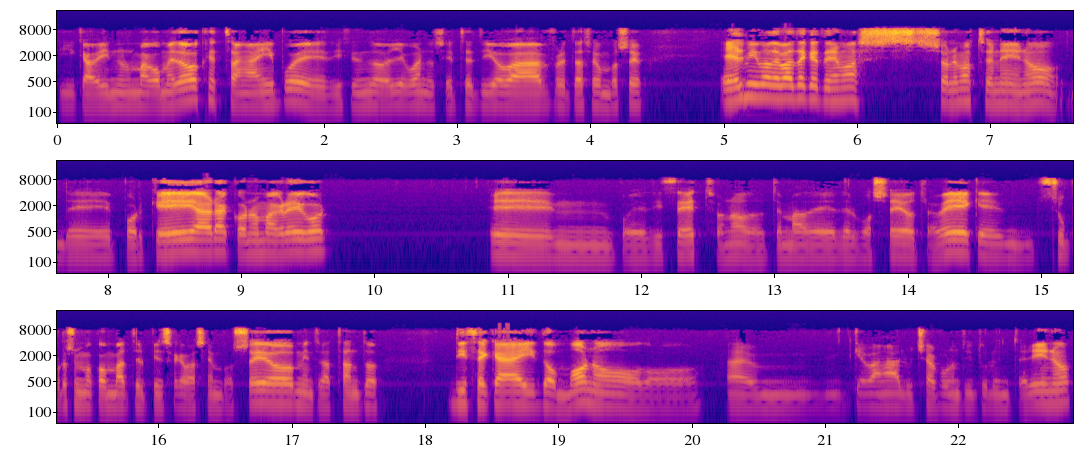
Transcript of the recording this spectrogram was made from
y Khabib Nurmagomedov que están ahí pues diciendo, oye, bueno, si este tío va a enfrentarse a un boxeo. Es el mismo debate que tenemos, solemos tener, ¿no? De por qué ahora Conor McGregor eh, pues dice esto, ¿no? El tema de- del boxeo otra vez, que su próximo combate él piensa que va a ser en boxeo, mientras tanto dice que hay dos monos o em, que van a luchar por un título interino,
